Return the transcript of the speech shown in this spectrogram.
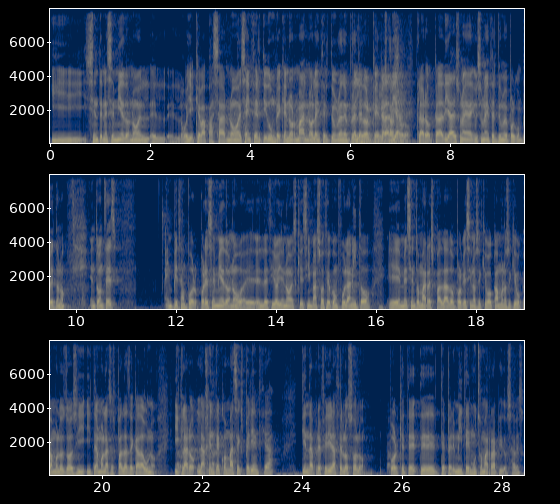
y sienten ese miedo, ¿no? El, oye, ¿qué va a pasar, no? Esa incertidumbre, que es normal, ¿no? La incertidumbre del emprendedor, que cada día, claro, cada día es una, es una incertidumbre por completo, ¿no? Entonces, empiezan por, por, ese miedo, ¿no? Eh, el decir, oye, no, es que si me asocio con fulanito, eh, me siento más respaldado, porque si nos equivocamos, nos equivocamos los dos y, tenemos las espaldas de cada uno. Y claro, la gente con más experiencia tiende a preferir hacerlo solo, porque te, te, te permite ir mucho más rápido, ¿sabes?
